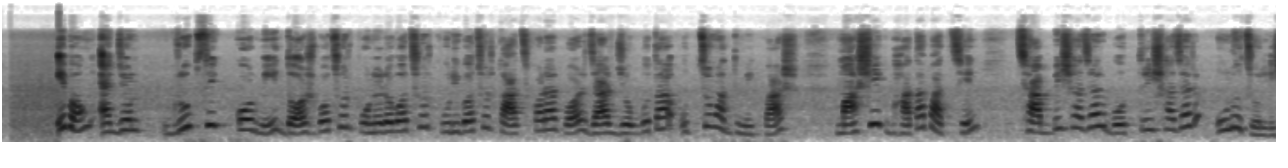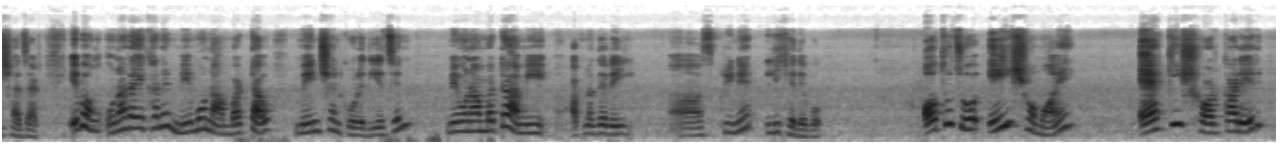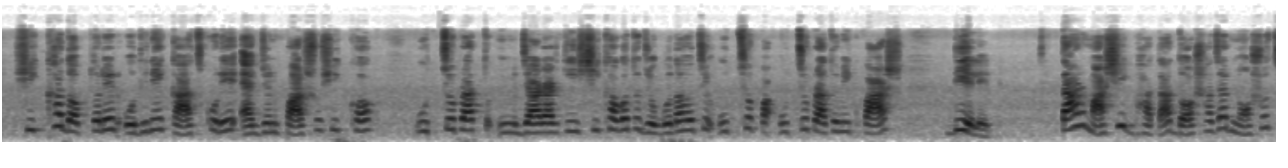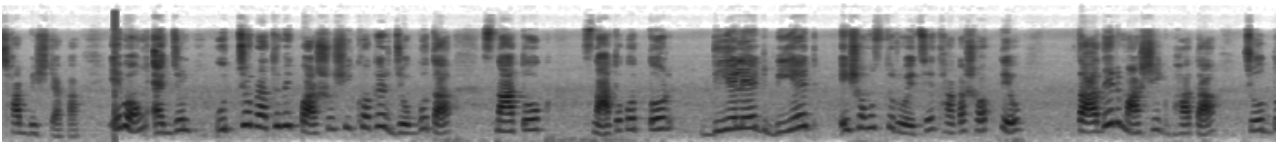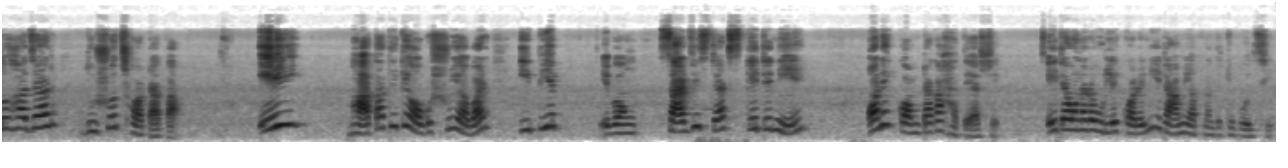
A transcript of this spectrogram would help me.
এবং একজন গ্রুপ সি কর্মী দশ বছর, পনেরো বছর, কুড়ি বছর কাজ করার পর যার যোগ্যতা উচ্চ মাধ্যমিক পাস মাসিক ভাতা পাচ্ছেন ছাব্বিশ হাজার, বত্রিশ হাজার, উনচল্লিশ হাজার। এবং ওনারা এখানে মেমো নাম্বারটাও মেনশন করে দিয়েছেন। মেমো নাম্বারটা আমি আপনাদের এই স্ক্রিনে লিখে দেব। অথচ এই সময় একই সরকারের শিক্ষা দপ্তরের অধীনে কাজ করে একজন পার্শ্ব শিক্ষক, উচ্চ যার আর কি শিক্ষাগত যোগ্যতা হচ্ছে উচ্চ উচ্চ প্রাথমিক পাস ডিএলএড তার মাসিক ভাতা দশ হাজার নশো ছাব্বিশ টাকা এবং একজন উচ্চ প্রাথমিক পার্শ্ব শিক্ষকের যোগ্যতা স্নাতক, স্নাতকোত্তর ডিএলএড বিএড এই সমস্ত রয়েছে থাকা সত্ত্বেও তাদের মাসিক ভাতা চোদ্দ হাজার দুশো ছ টাকা। এই ভাতা থেকে অবশ্যই আবার ইপিএফ এবং সার্ভিস ট্যাক্স কেটে নিয়ে অনেক কম টাকা হাতে আসে। এটা ওনারা উল্লেখ করেনি এটা আমি আপনাদেরকে বলছি।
